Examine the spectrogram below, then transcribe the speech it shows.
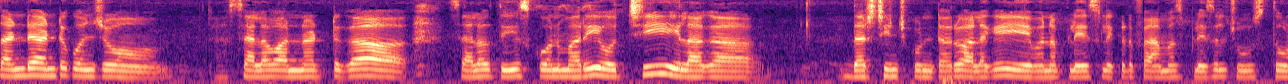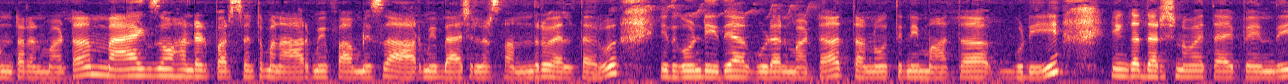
సండే అంటే కొంచెం సెలవు అన్నట్టుగా సెలవు తీసుకొని మరీ వచ్చి ఇలాగా దర్శించుకుంటారు. అలాగే ఏమైనా ప్లేస్లు ఇక్కడ ఫేమస్ ప్లేసులు చూస్తూ ఉంటారనమాట మ్యాక్సిమం హండ్రెడ్ పర్సెంట్ మన ఆర్మీ ఫ్యామిలీస్ ఆర్మీ బ్యాచిలర్స్ అందరూ వెళ్తారు. ఇదిగోండి ఇదే ఆ గుడి అనమాట తనోతిని మాత గుడి. ఇంకా దర్శనం అయితే అయిపోయింది.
